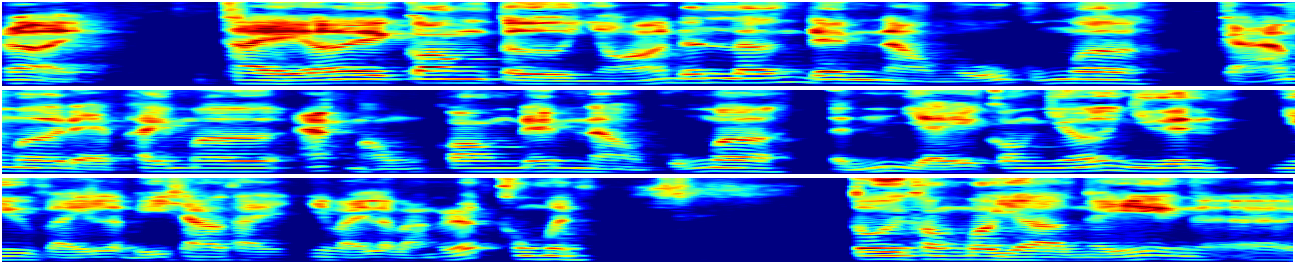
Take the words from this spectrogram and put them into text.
Rồi thầy ơi, con từ nhỏ đến lớn đêm nào ngủ cũng mơ. Cả mơ đẹp hay mơ, ác mộng con đêm nào cũng mơ. Tỉnh dậy con nhớ như in. Như vậy là bị sao thầy? Như vậy là bạn rất thông minh. Tôi không bao giờ nghĩ ờ,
